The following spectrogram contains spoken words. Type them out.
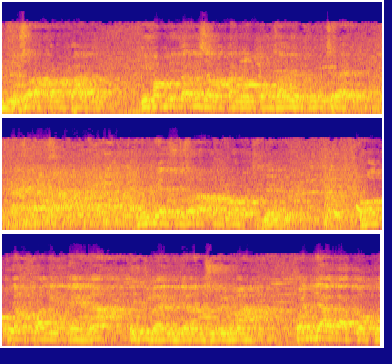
untuk sarapan pagi. Imam ini tak bisa makan lontong sayur, ini cerai. Ini dia sarapan roti. Roti yang paling enak itulah di Jalan Sudirman penjaga toko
